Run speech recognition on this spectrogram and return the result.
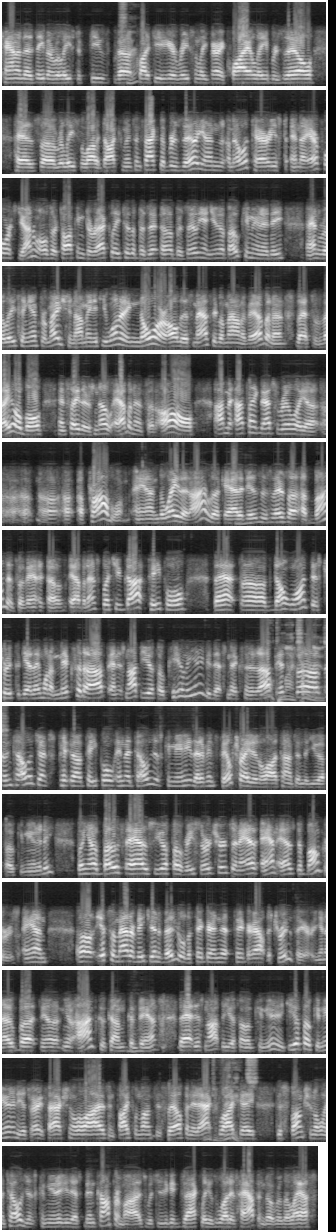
Canada has even released a few, uh, quite a few here recently, very quietly. Brazil has uh, released a lot of documents. In fact, the Brazilian military and the Air Force generals are talking directly to the uh, Brazilian UFO community and releasing information. I mean, if you want to ignore all this massive amount of evidence that's available and say there's no evidence at all, I mean, I think that's really a, a, a, a problem. And the way that I look at it is, is there's an abundance of, of evidence, but you've got people that uh, don't want this truth to get. They want to mix it up, and it's not the UFO community that's mixing it up. come it's on, uh, it intelligence pe- uh, people in the intelligence community that have infiltrated a lot of times in the UFO community. But you know, both as UFO researchers and as and as debunkers. And uh, it's a matter of each individual to figure in that, figure out the truth here, you know. But uh, you know, I'm become convinced that it's not the UFO community. The UFO community is very factionalized and fights amongst itself, and it acts like a dysfunctional intelligence community that's been compromised, which is exactly is what has happened over the last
